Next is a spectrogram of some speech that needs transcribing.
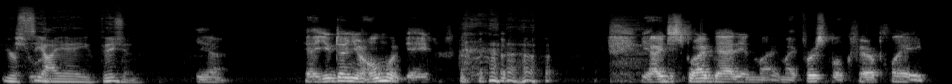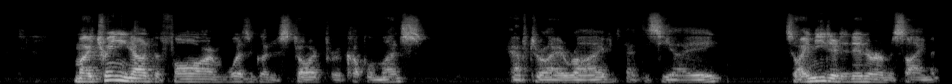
your Sure. CIA vision. Yeah. Yeah, you've done your homework, Dave. yeah, I described that in my, my first book, Fair Play. My training out at the farm wasn't going to start for a couple months after I arrived at the CIA. So I needed an interim assignment.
